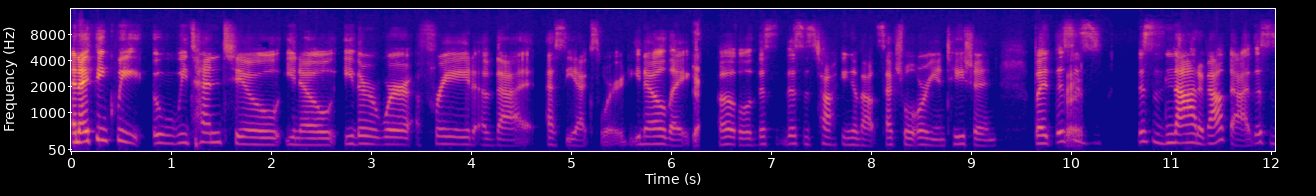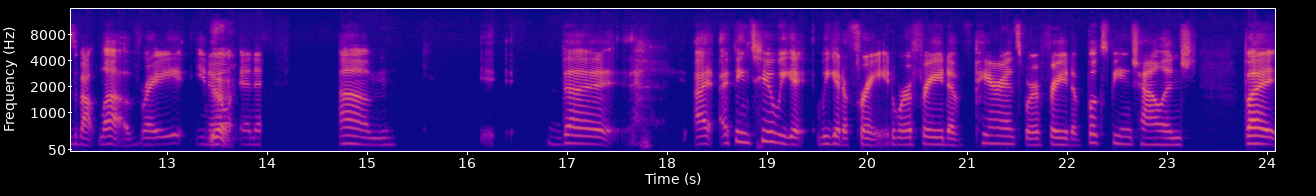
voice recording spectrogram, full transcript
and i think we we tend to you know either we're afraid of that sex word you know like Yeah. oh this this is talking about sexual orientation but this Right. is this is not about that this is about love right you know Yeah. and it, um the I, I think too we get we get afraid we're afraid of parents we're afraid of books being challenged but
